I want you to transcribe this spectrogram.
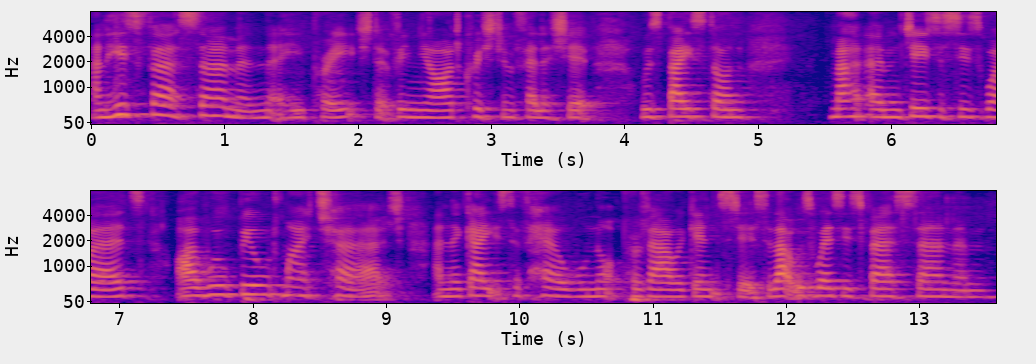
And his first sermon that he preached at Vineyard Christian Fellowship was based on um, Jesus' words, I will build my church and the gates of hell will not prevail against it. So that was Wes's first sermon.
